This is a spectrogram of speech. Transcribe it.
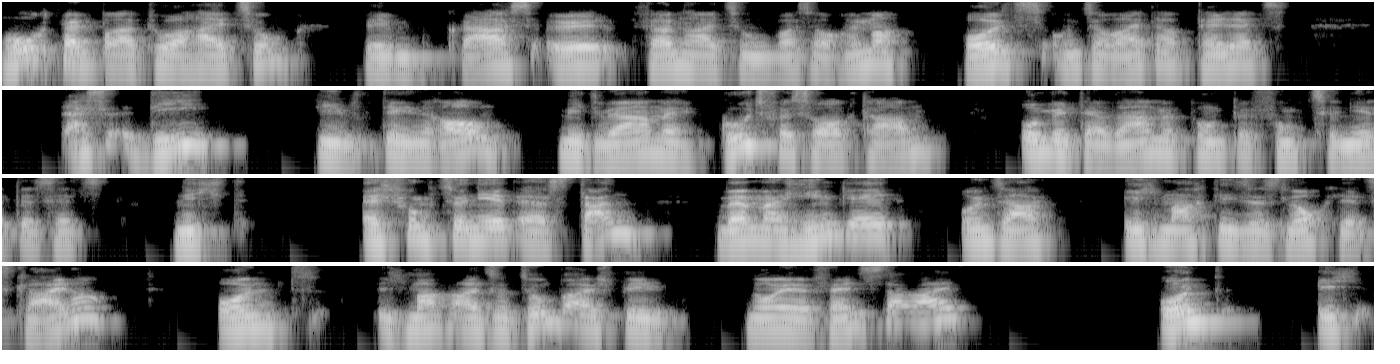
Hochtemperaturheizung, eben Gas, Öl, Fernheizung, was auch immer, Holz und so weiter, Pellets, dass die, die den Raum mit Wärme gut versorgt haben und mit der Wärmepumpe funktioniert das jetzt nicht. Es funktioniert erst dann, wenn man hingeht und sagt, ich mache dieses Loch jetzt kleiner und ich mache also zum Beispiel neue Fenster rein und ich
